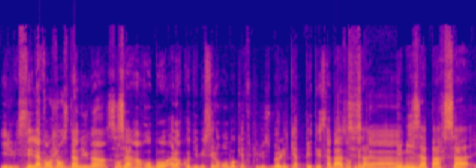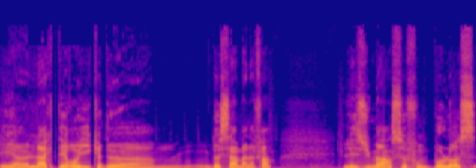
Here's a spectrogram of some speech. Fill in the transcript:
Il- C'est la vengeance d'un humain C'est envers ça. un robot, alors qu'au début c'est le robot qui a foutu le sbeul et qui a pété sa base en C'est fait. ça. à- Mais mis à part ça et euh, l'acte héroïque de, euh, de Sam à la fin, les humains se font bolos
